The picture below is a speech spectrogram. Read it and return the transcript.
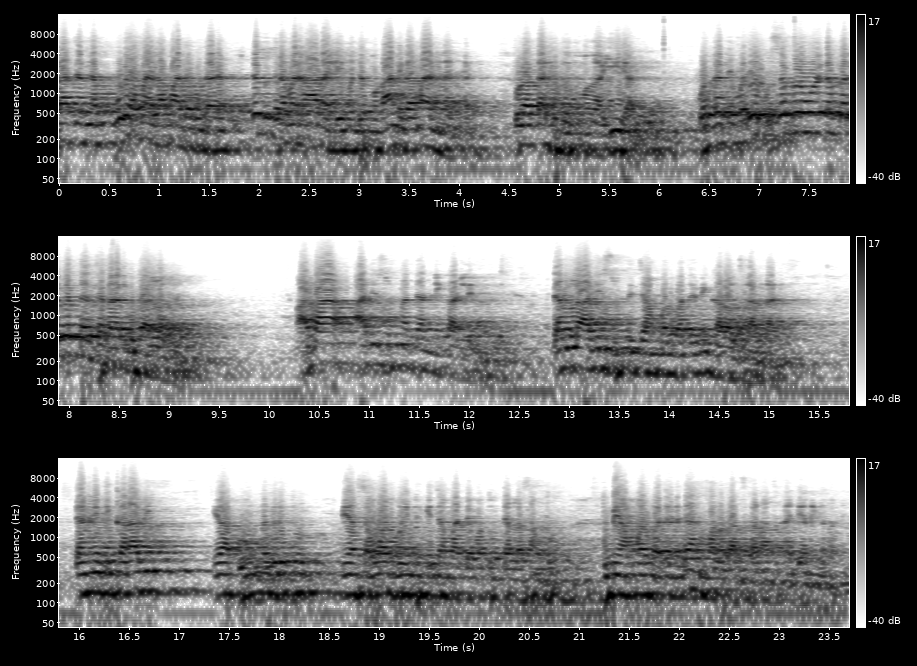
राज्यातल्या पुढ्या महिला माझ्याकडून झाल्या त्या दुसऱ्या महिला आणाली म्हणजे मग आम्ही काय मायला नाही. तुला दाखवतो मग ई या? पद्धतीमध्ये सगळं उलट करते त्यांच्या घरात उठायला लागलं. आता आधी सूचना त्यांनी काढलेली. त्यांना आधी सूचनेची अंमलबजावणी करावीच लागणार. त्यांनी ती करावी. या भूमनगरीतून मी या संवाद बैठकीच्या माध्यमातून त्यांना सांगतो तुम्ही अंमलबजावणी द्या आम्हाला राजकारणाचं काय देणं घेणार नाही.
